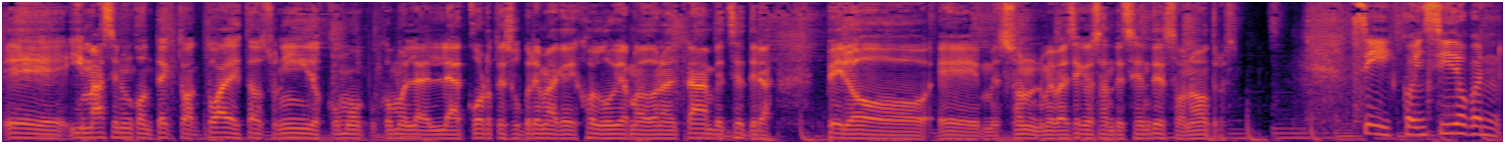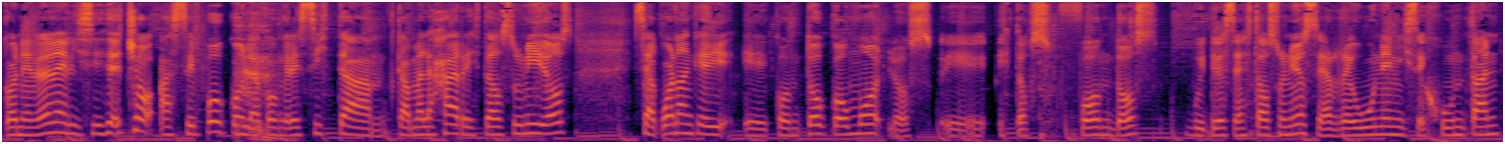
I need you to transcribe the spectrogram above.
Eh, y más en un contexto actual de Estados Unidos, como, como la, la Corte Suprema que dejó el gobierno de Donald Trump, etcétera. Pero eh, son, me parece que los antecedentes son otros. Sí, coincido con, con el análisis. De hecho, hace poco la congresista Kamala Harris, Estados Unidos, se acuerdan que eh, contó cómo los eh, estos fondos buitres en Estados Unidos se reúnen y se juntan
